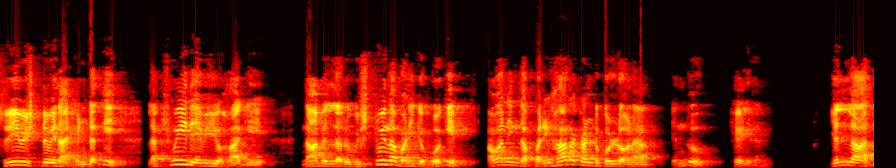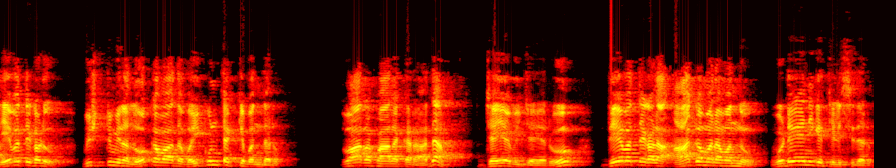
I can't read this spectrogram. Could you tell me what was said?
ಶ್ರೀ ವಿಷ್ಣುವಿನ ಹೆಂಡತಿ ಲಕ್ಷ್ಮೀದೇವಿಯು ಹಾಗೆ, ನಾವೆಲ್ಲರೂ ವಿಷ್ಣುವಿನ ಬಳಿಗೆ ಹೋಗಿ ಅವನಿಂದ ಪರಿಹಾರ ಕಂಡುಕೊಳ್ಳೋಣ ಎಂದು ಹೇಳಿದನು. ಎಲ್ಲ ದೇವತೆಗಳು ವಿಷ್ಣುವಿನ ಲೋಕವಾದ ವೈಕುಂಠಕ್ಕೆ ಬಂದರು. ದ್ವಾರಪಾಲಕರಾದ ಜಯ ವಿಜಯರು ದೇವತೆಗಳ ಆಗಮನವನ್ನು ಒಡೆಯನಿಗೆ ತಿಳಿಸಿದರು.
